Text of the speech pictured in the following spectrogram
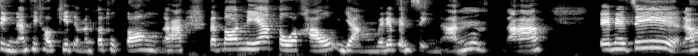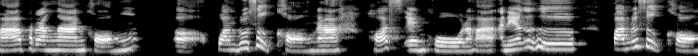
สิ่งนั้นที่เขาคิดมันก็ถูกต้องนะคะแต่ตอนนี้ตัวเขายังไม่ได้เป็นสิ่งนั้นนะคะ energy นะคะพลังงานของออความรู้สึกของนะ hot and cold นะคะอันนี้ก็คือความรู้สึกของ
